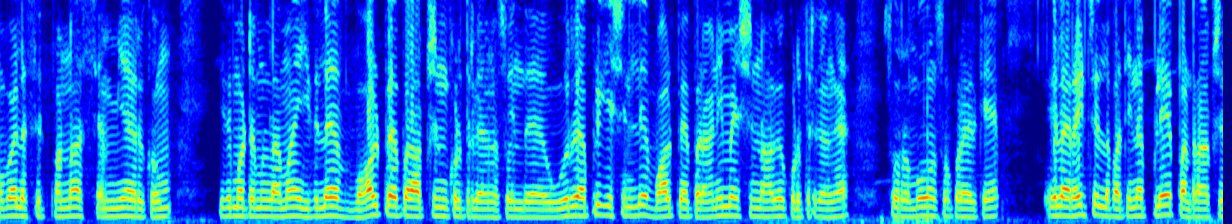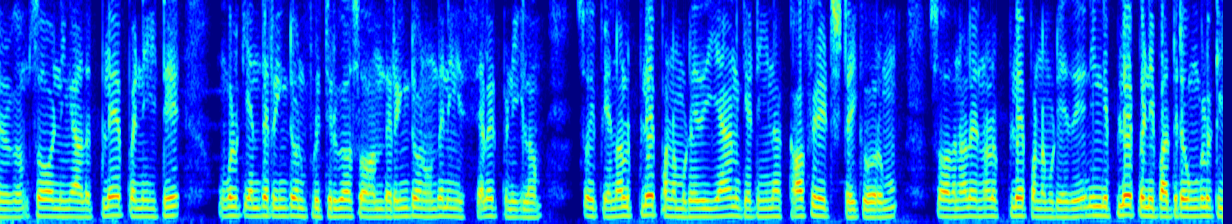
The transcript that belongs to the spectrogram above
மொபைலில் செட் பண்ணால் செம்மையாக இருக்கும். இது மட்டும் இல்லாமல் இதில் வால்பேப்பர் ஆப்ஷன் கொடுத்துருக்காங்க. ஸோ இந்த ஒரு அப்ளிகேஷன்லேயே வால்பேப்பர் அனிமேஷனாகவே கொடுத்துருக்காங்க. ஸோ ரொம்பவும் சூப்பராக இருக்குது இதில் ரைட் சைடில் பார்த்தீங்கன்னா ப்ளே பண்ணுற ஆப்ஷன் இருக்கும். ஸோ நீங்கள் அதை ப்ளே பண்ணிக்கிட்டு உங்களுக்கு எந்த ரிங் டோன் பிடிச்சிருக்கோ ஸோ அந்த ரிங்டோன் வந்து நீங்கள் செலக்ட் பண்ணிக்கலாம். ஸோ இப்போ என்னால் ப்ளே பண்ண முடியாது. ஏன்னு கேட்டிங்கன்னா காஃபிரைட் ஸ்ட்ரைக் வரும். ஸோ அதனால் என்னால் ப்ளே பண்ண முடியாது. நீங்கள் ப்ளே பண்ணி பார்த்துட்டு உங்களுக்கு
